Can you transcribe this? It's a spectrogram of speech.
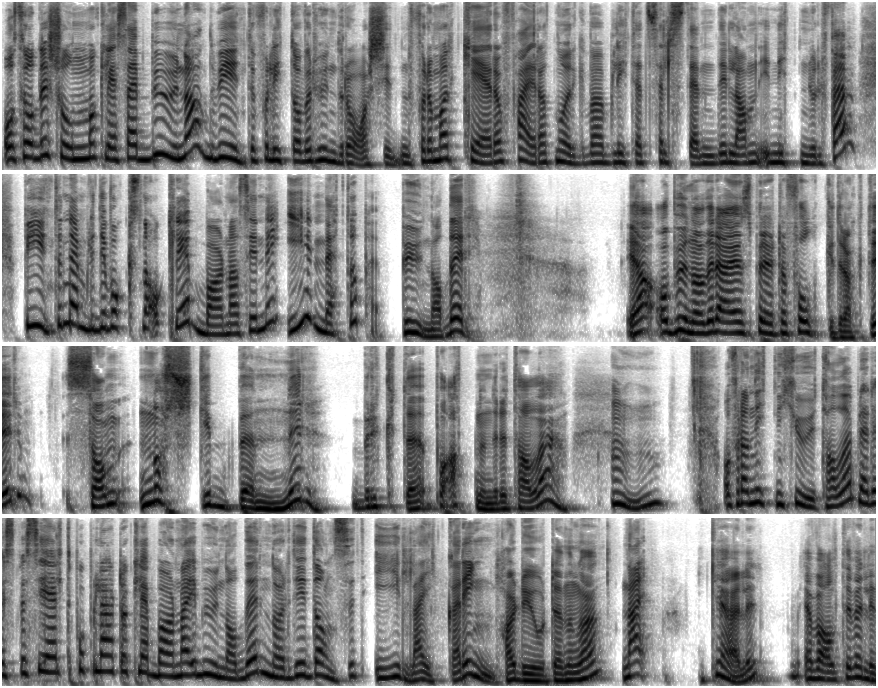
Og tradisjonen med å kle seg i bunad begynte for litt over 100 år siden. For å markere og feire at Norge var blitt et selvstendig land i 1905, begynte nemlig de voksne å kle barna sine i nettopp bunader. Ja, og Bunader er inspirert av folkedrakter som norske bønder brukte på 1800-tallet. Mm. Og fra 1920-tallet ble det spesielt populært å kle barna i bunader når de danset i leikaring. Har du gjort det noen gang? Nei. Ikke jeg heller. Jeg var alltid veldig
